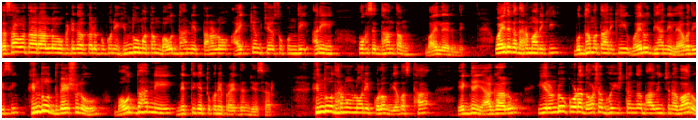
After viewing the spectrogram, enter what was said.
దశావతారాల్లో ఒకటిగా కలుపుకొని హిందూ మతం బౌద్ధాన్ని తనలో ఐక్యం చేసుకుంది అని ఒక సిద్ధాంతం బయలుదేరింది. వైదిక ధర్మానికి బుద్ధ మతానికి వైరుధ్యాన్ని లేవదీసి హిందూ ద్వేషులు బౌద్ధాన్ని నెత్తికెత్తుకునే ప్రయత్నం చేశారు. హిందూ ధర్మంలోని కుల వ్యవస్థ యజ్ఞ యాగాలు ఈ రెండూ కూడా దోషభూయిష్టంగా భావించిన వారు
